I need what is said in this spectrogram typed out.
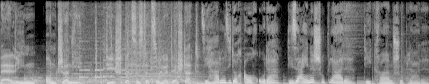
Berlin und Janine. Die spitzeste Zunge der Stadt. Sie haben sie doch auch, oder? Diese eine Schublade. Die Kramschublade.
